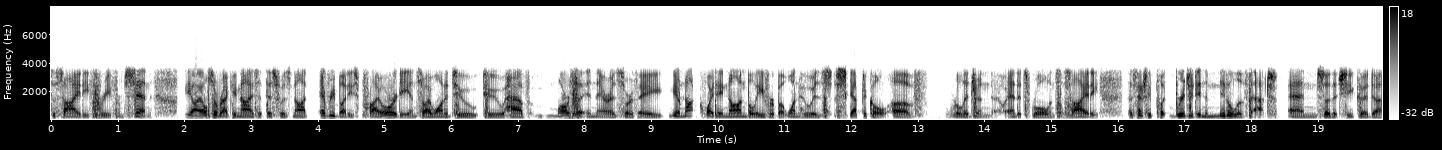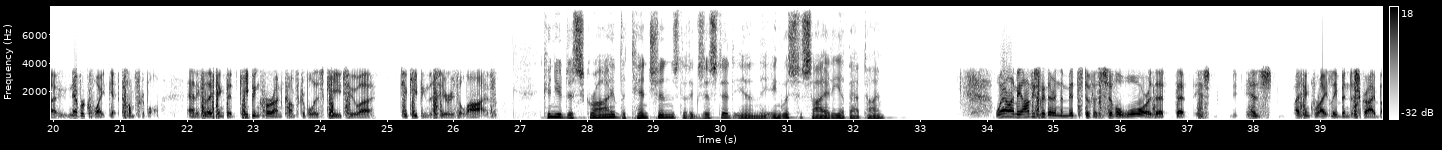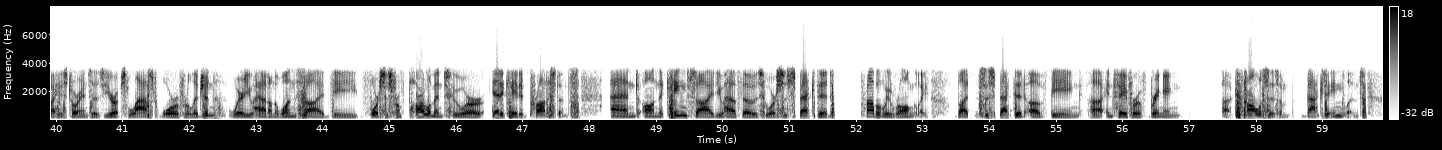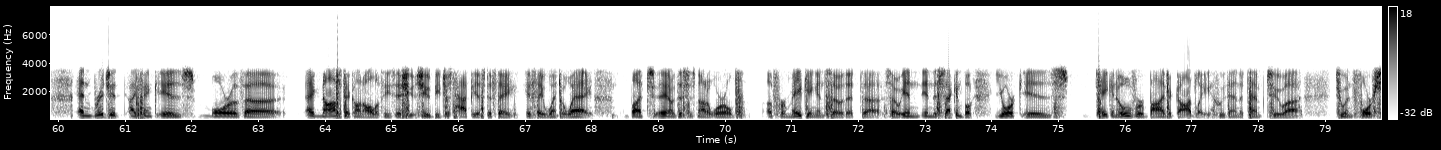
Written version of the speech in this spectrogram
society free from sin. You know, I also recognize that this was not everybody's priority, and so I wanted to to have Martha in there as sort of a you know not quite a non-believer, but one who is skeptical of religion and its role in society. Essentially, put Bridget in the middle of that, and so that she could uh, never quite get comfortable. And because I think that keeping her uncomfortable is key to uh, to keeping the series alive. Can you describe the tensions that existed in the English society at that time? Well, I mean, obviously they're in the midst of a civil war that that has, has I think rightly been described by historians as Europe's last war of religion, where you had on the one side the forces from Parliament who are dedicated Protestants, and on the king's side you have those who are suspected, probably wrongly, but suspected of being uh, in favor of bringing uh, Catholicism back to England. And Bridget, I think, is more of a agnostic on all of these issues. She would be just happiest if they if they went away. But you know, this is not a world of her making, and so that uh, so in in the second book, York is taken over by the godly, who then attempt to uh, to enforce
